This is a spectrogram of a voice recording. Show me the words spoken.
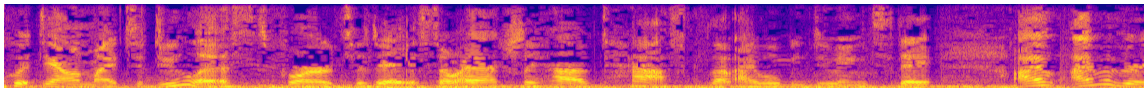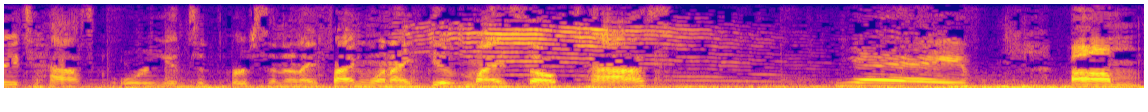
put down my to-do list for today. So I actually have tasks that I will be doing today. I'm, I'm a very task-oriented person, and I find when I give myself tasks, yay, um,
